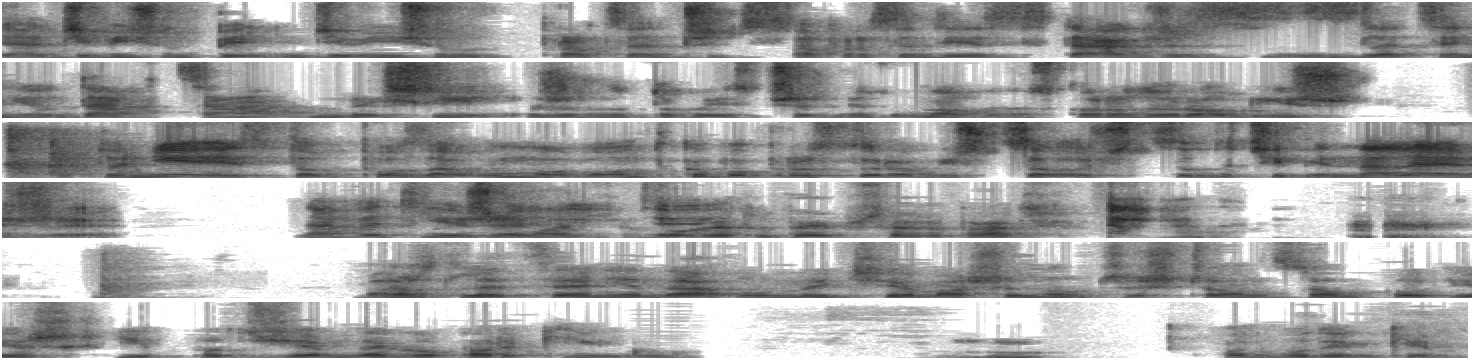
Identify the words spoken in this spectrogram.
90%, 90% czy 100% jest tak, że zleceniodawca myśli, że no to jest przedmiot umowy. No skoro to robisz, to, to nie jest to poza umową, tylko po prostu robisz coś, co do ciebie należy. Nawet jeżeli. Właśnie, ty... Mogę tutaj przerwać? Tak. Masz zlecenie na umycie maszyną czyszczącą powierzchni podziemnego parkingu mhm. pod budynkiem.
